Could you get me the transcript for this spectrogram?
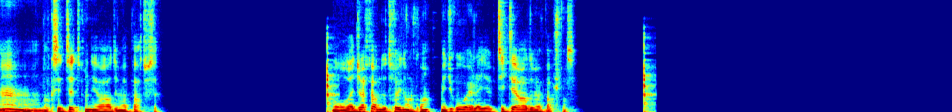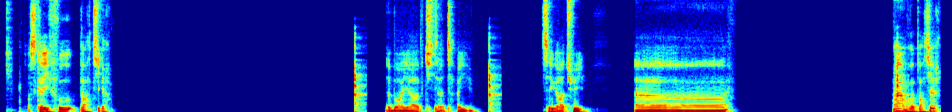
Ah, donc c'est peut-être une erreur de ma part tout ça. Bon, on va déjà faire notre œil dans le coin, mais du coup, ouais, là, il y a une petite erreur de ma part, je pense. Dans ce cas, il faut partir. D'abord, il y a un petit Atari. C'est gratuit. Euh... Ouais, on va partir.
